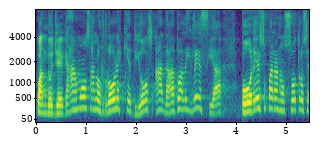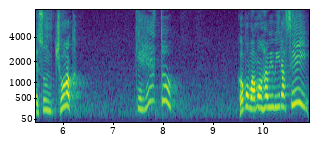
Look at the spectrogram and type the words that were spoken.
cuando llegamos a los roles que Dios ha dado a la iglesia, por eso para nosotros es un shock. ¿Qué es esto? ¿Cómo vamos a vivir así?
